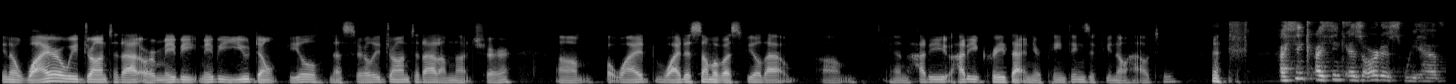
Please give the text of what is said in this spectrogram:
you know, why are we drawn to that, or maybe maybe you don't feel necessarily drawn to that? I'm not sure, um, but why why do some of us feel that? Um, and how do you how do you create that in your paintings if you know how to? I think I think as artists we have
